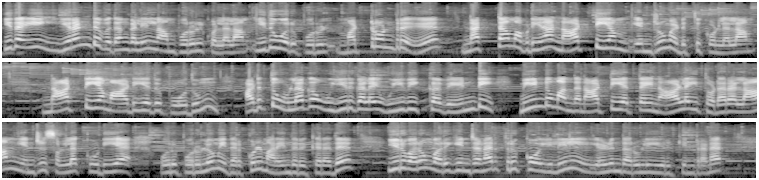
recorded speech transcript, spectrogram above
இதை இரண்டு விதங்களில் நாம் பொருள் கொள்ளலாம். இது ஒரு பொருள். மற்றொன்று நட்டம் அப்படின்னா நாட்டியம் என்றும் எடுத்துக்கொள்ளலாம் நாட்டியம் ஆடியது போதும். அடுத்து உலக உயிர்களை உய்விக்க வேண்டி மீண்டும் அந்த நாட்டியத்தை நாளை தொடரலாம் என்று சொல்லக்கூடிய ஒரு பொருளும் இதற்குள் மறைந்திருக்கிறது. இருவரும் வருகின்றனர். திருக்கோயிலில் எழுந்தருளி இருக்கின்றனர்.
